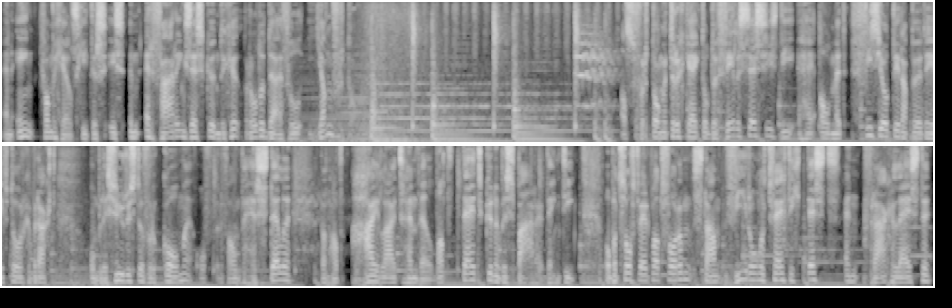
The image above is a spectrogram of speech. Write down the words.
En een van de geldschieters is een ervaringsdeskundige, Rode Duivel Jan Vertong. Als Vertongen terugkijkt op de vele sessies die hij al met fysiotherapeuten heeft doorgebracht om blessures te voorkomen of ervan te herstellen, dan had Highlight hem wel wat tijd kunnen besparen, denkt hij. Op het softwareplatform staan 450 tests en vragenlijsten.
